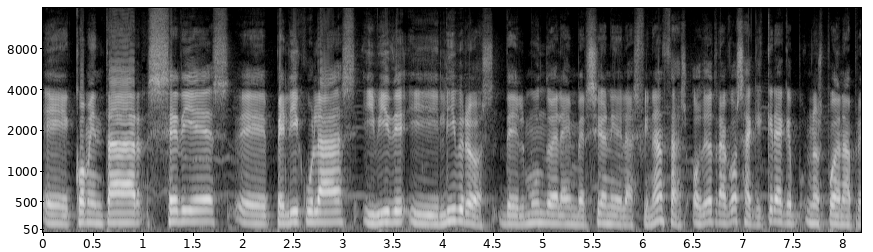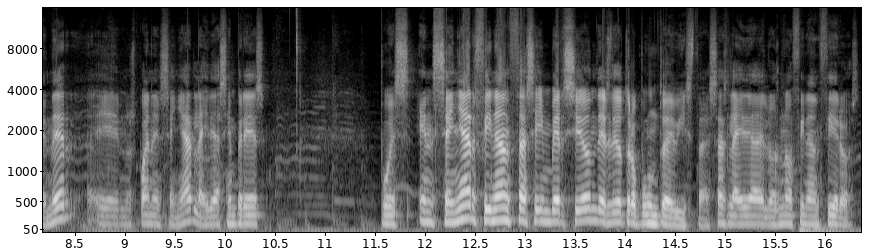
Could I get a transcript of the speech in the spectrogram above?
Eh, comentar series, eh, películas y, y, libros del mundo de la inversión y de las finanzas o de otra cosa que crea que nos puedan aprender, eh, nos puedan enseñar. La idea siempre es pues enseñar finanzas e inversión desde otro punto de vista. Esa es la idea de los no financieros.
